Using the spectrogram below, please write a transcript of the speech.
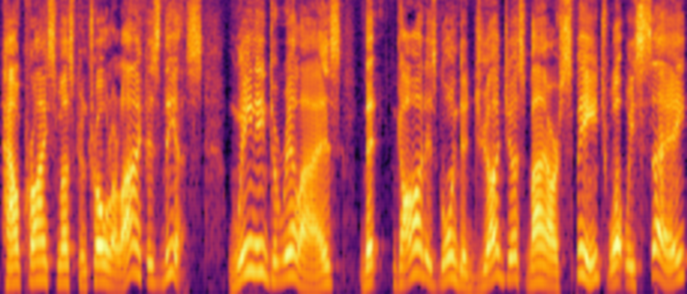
how Christ must control our life is this. We need to realize that God is going to judge us by our speech, what we say,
